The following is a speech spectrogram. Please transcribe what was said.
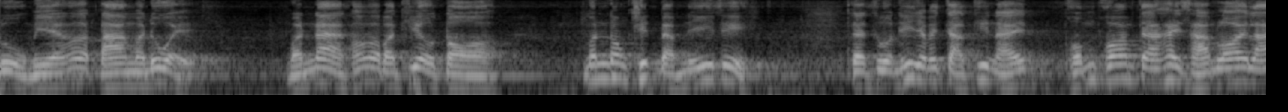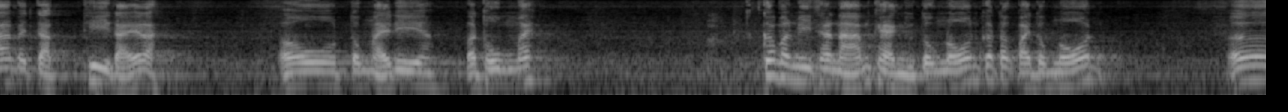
ลูกเมียเขาก็ตามมาด้วย วันหน้าเขาก็มาเที่ยวต่อ มันต้องคิดแบบนี้สิแต่ส่วนที่จะไปจัดที่ไหน ผมพร้อมจะให้ 300 ล้านไปจัดที่ไหนล่ะ เอาตรงไหนดีปทุมไหมก็มันมีสนามแข่งอยู่ตรงโน้นก็ต้องไปตรงโน้น เออ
